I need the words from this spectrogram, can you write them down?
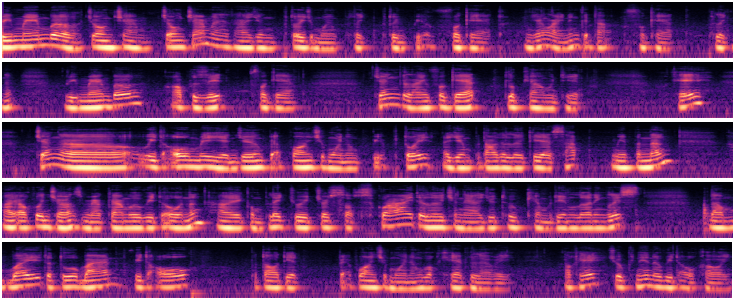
remember ចងចាំចងចាំមានថាយើងផ្ទុយជាមួយនឹងភ្លេចផ្ទុយពាក្យ forget អញ្ចឹងឡើយហ្នឹងគឺថា forget ភ្លេចណា remember opposite forget អញ្ចឹងកន្លែង forget លុបចោលមួយទៀតអូខេអញ្ចឹងអឺវីដេអូមេរៀនយើងពាក់ព័ន្ធជាមួយនឹងពាក្យផ្ទុយដែលយើងបដោតទៅលើគេអាស័ព្ទមានប៉ុណ្ណឹងហើយអរគុណច្រើនសម្រាប់ការមើលវីដេអូហ្នឹងហើយកុំភ្លេចជួយចុច Subscribe ទៅលើ Channel YouTube Cambodian Learn English ដើម្បីទទួលបានវីដេអូបន្តទៀតពាក់ព័ន្ធជាមួយនឹង vocabulary អូខេជួបគ្នានៅវីដេអូក្រោយ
